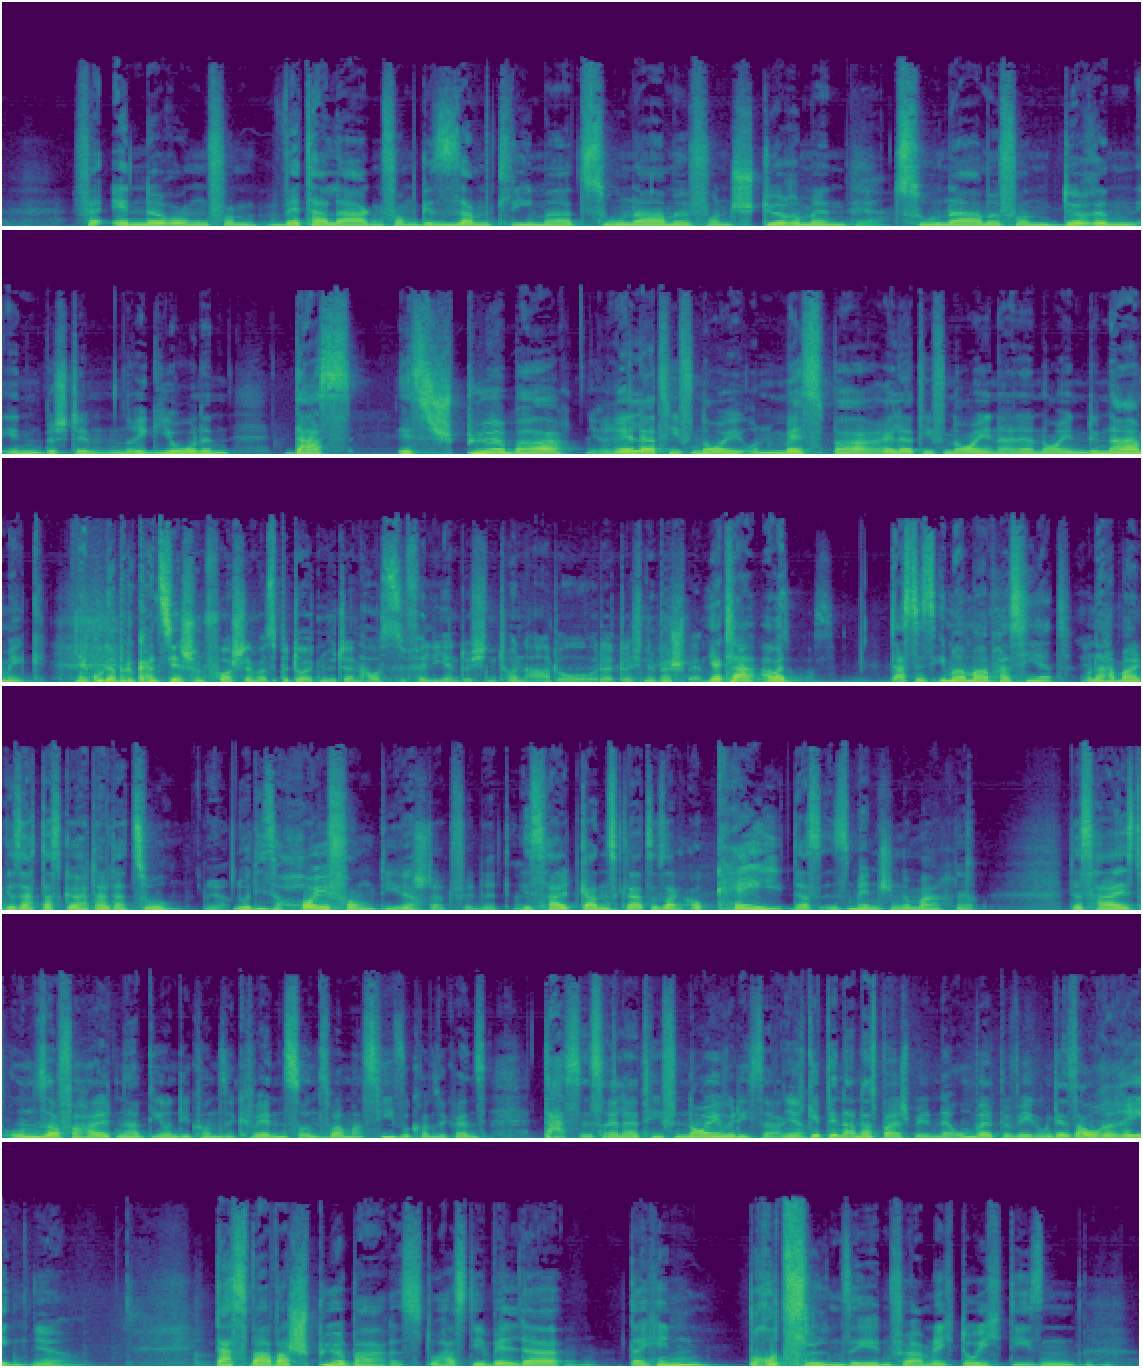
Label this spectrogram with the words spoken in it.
Veränderung von Wetterlagen, vom Gesamtklima, Zunahme von Stürmen, Ja. Zunahme von Dürren in bestimmten Regionen. Das ist spürbar Ja. relativ neu und messbar relativ neu in einer neuen Dynamik. Ja gut, aber du kannst dir ja schon vorstellen, was es bedeuten würde, ein Haus zu verlieren durch einen Tornado oder durch eine Überschwemmung. Ja klar, aber sowas. das ist immer mal passiert und da hat man halt gesagt, das gehört halt dazu. Ja. Nur diese Häufung, die jetzt Ja. stattfindet, ist halt ganz klar zu sagen, okay, das ist menschengemacht. Ja. Das heißt, unser Verhalten hat die und die Konsequenz und zwar massive Konsequenz. Das ist relativ neu, würde ich sagen. Ja. Ich gebe dir ein anderes Beispiel in der Umweltbewegung, der saure Regen. Ja. Das war was Spürbares. Du hast die Wälder dahin brutzeln sehen, förmlich, durch diesen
